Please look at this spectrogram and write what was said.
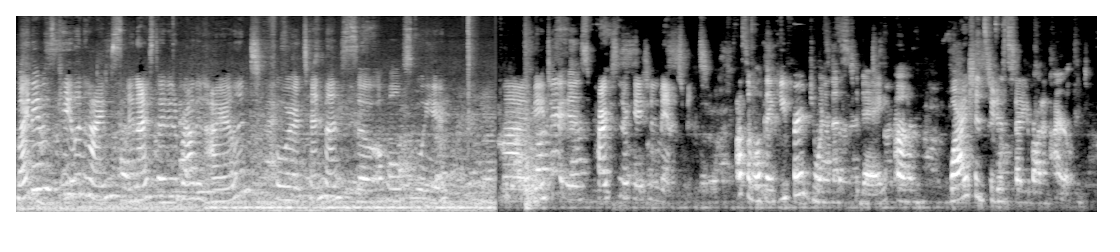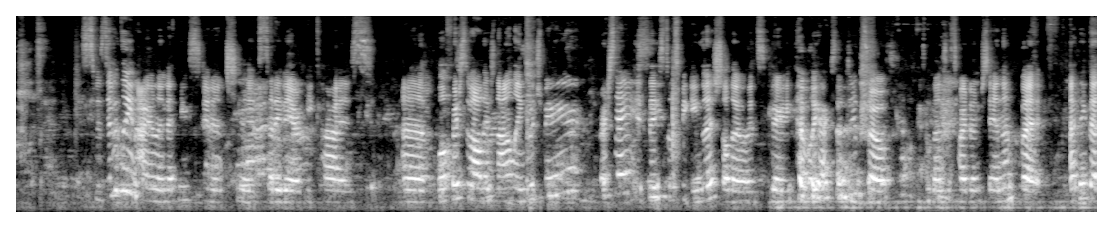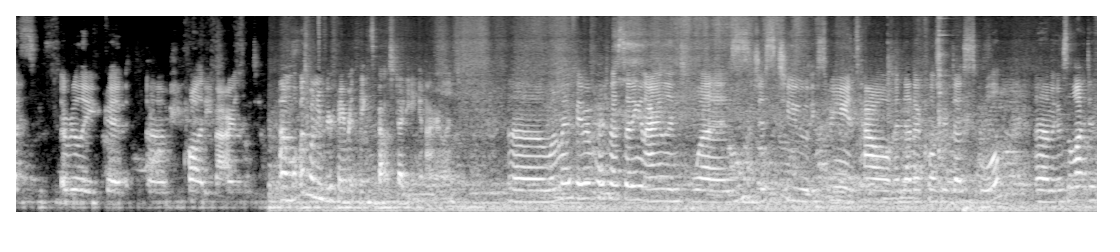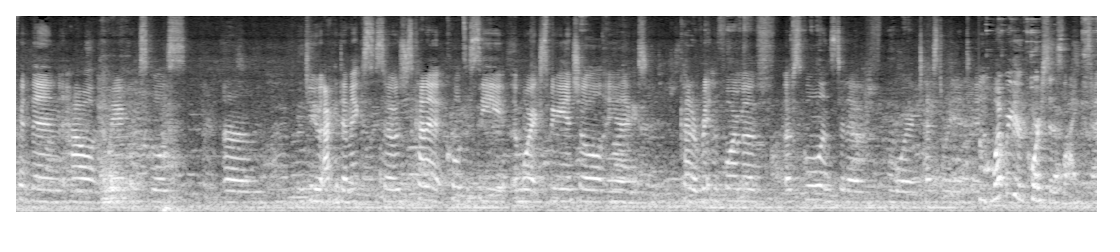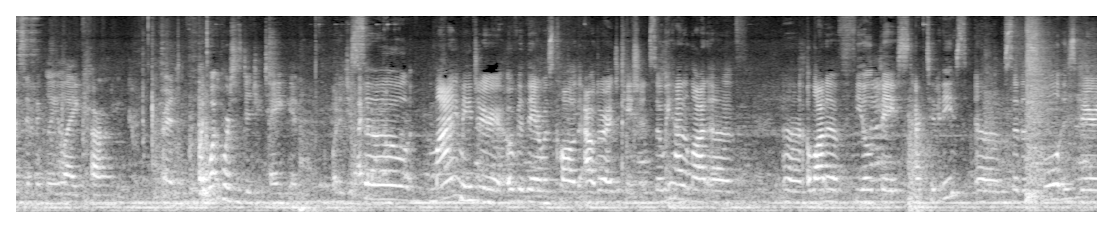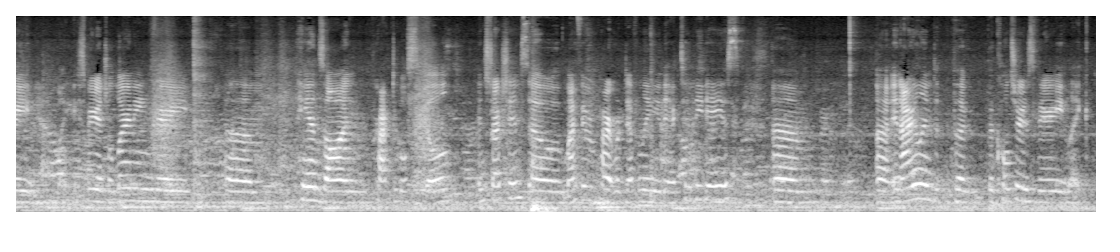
My name is Caitlin Hines, and I studied abroad in Ireland for 10 months, so a whole school year. My major is Parks and Recreation Management. Awesome. Well, thank you for joining us today. Um, why should students study abroad in Ireland? Specifically in Ireland, I think students should study there because, um, well, first of all, there's not a language barrier per se. They still speak English, although it's very heavily accented, so sometimes it's hard to understand them. But I think that's a really good um, quality about Ireland. Um, what was one of your favorite things about studying in Ireland? Um, one of my favorite parts about studying in Ireland was just to experience how another culture does school. Um, it was a lot different than how American schools um, do academics, so it was just kind of cool to see a more experiential and kind of written form of, of school instead of more test oriented. What were your courses like specifically? Like, um, and like what courses did you take and what did you like? So my major over there was called outdoor education. So we had a lot of uh, a lot of field-based activities. Um, so the school is very like experiential learning, very um, hands-on, practical skill instruction. So my favorite part were definitely the activity days. Um, uh, in Ireland, the the culture is very like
